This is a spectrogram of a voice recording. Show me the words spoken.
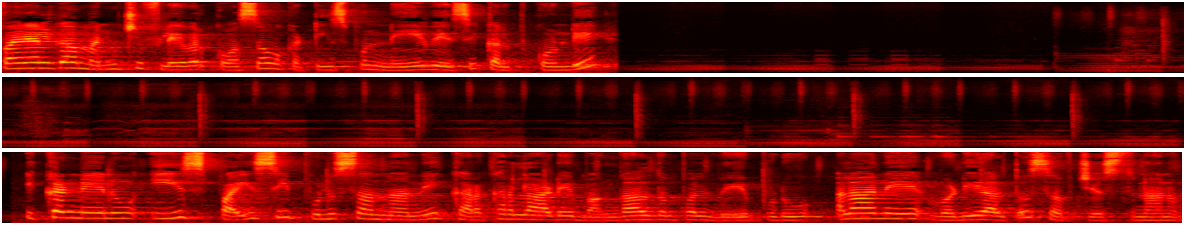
ఫైనల్గా మంచి ఫ్లేవర్ కోసం ఒక టీ స్పూన్ నెయ్యి వేసి కలుపుకోండి. ఇక్కడ నేను ఈ స్పైసీ పులుసు అన్నాన్ని కరకరలాడే బంగాళదుంపలు వేపుడు అలానే వడియాలతో సర్వ్ చేస్తున్నాను.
